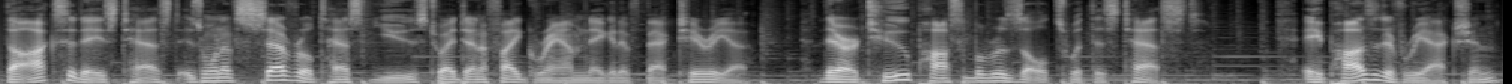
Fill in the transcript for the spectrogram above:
the oxidase test is one of several tests used to identify gram-negative bacteria. There are two possible results with this test. A positive reaction,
